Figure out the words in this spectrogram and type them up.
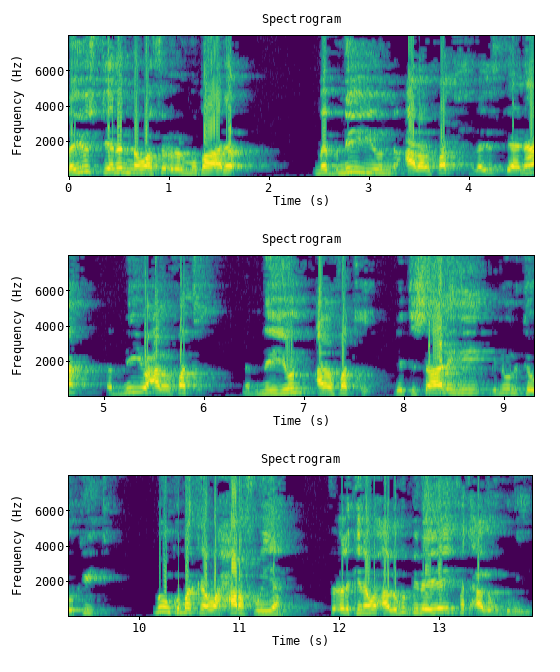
layusjananna waa ficlu mudaaric mabniyun cala alfatx layusjana mabniyu cala alfatx mabniyun cala alfatxi liitisaalihi binuuni tawkiid. Nuunku marka waa xaraf weeyaan ficilkiina waxaa lagu bineeyey fatxaa lagu bineeyey.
